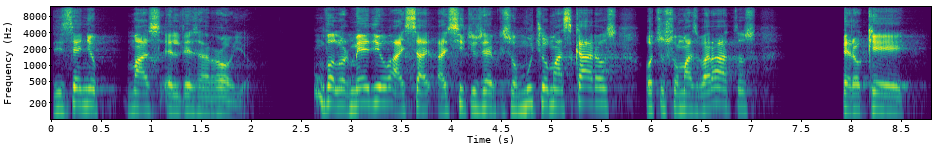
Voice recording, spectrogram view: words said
diseño más el desarrollo. Un valor medio, hay, sitios web que son mucho más caros, otros son más baratos, pero que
